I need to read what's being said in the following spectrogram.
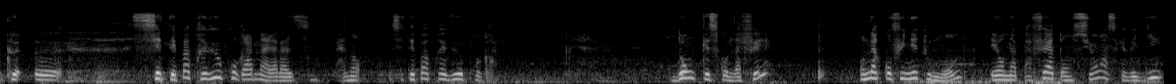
que euh, c'était pas prévu au programme à la base. Ah non, c'était pas prévu au programme. Donc, qu'est-ce qu'on a fait? On a confiné tout le monde et on n'a pas fait attention à ce qu'avait dit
